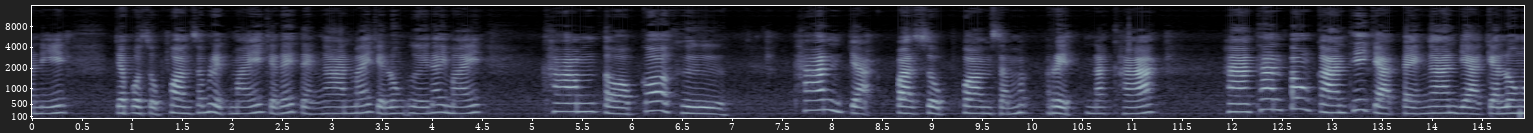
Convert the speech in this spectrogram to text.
อันนี้ จะประสบความสำเร็จไหม จะได้แต่งงานไหมจะลงเอยได้ไหมคำตอบก็คือ ท่านจะประสบความสำเร็จนะคะ หากท่านต้องการที่จะแต่งงานอยากจะลง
